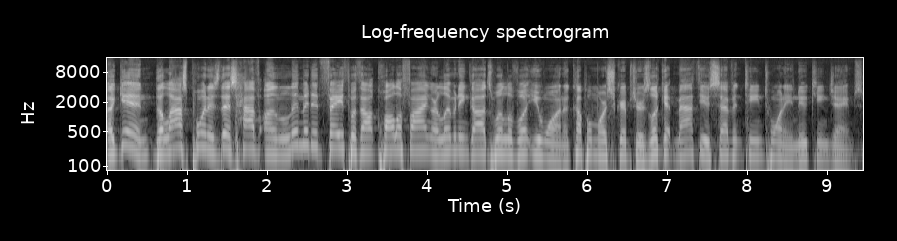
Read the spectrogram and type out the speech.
again, the last point is this have unlimited faith without qualifying or limiting God's will of what you want. A couple more scriptures. Look at Matthew 17 20, New King James.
